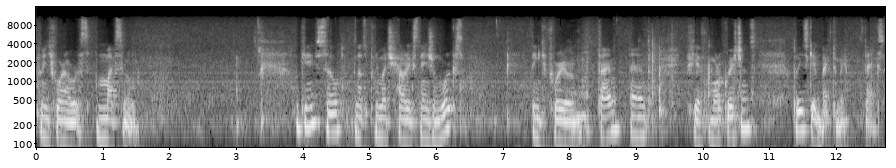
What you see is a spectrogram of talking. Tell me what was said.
24 hours maximum. Okay, so that's pretty much how the extension works. Thank you for your time and if you have more questions, please get back to me. Thanks.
